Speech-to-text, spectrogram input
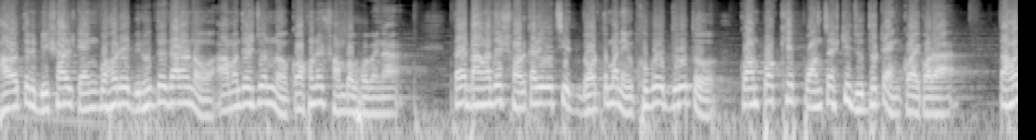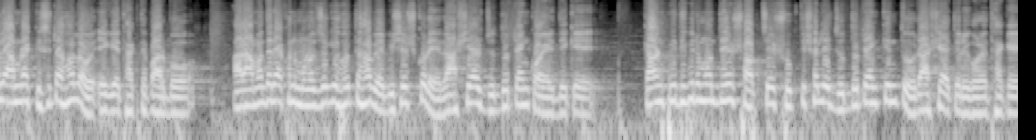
ভারতের বিশাল ট্যাঙ্ক বহরের বিরুদ্ধে দাঁড়ানো আমাদের জন্য কখনোই সম্ভব হবে না। তাই বাংলাদেশ সরকারের উচিত বর্তমানে খুবই দ্রুত কমপক্ষে পঞ্চাশটি যুদ্ধ ট্যাঙ্ক ক্রয় করা। তাহলে আমরা কিছুটা হলেও এগিয়ে থাকতে পারব। আর আমাদের এখন মনোযোগী হতে হবে, বিশেষ করে রাশিয়ার যুদ্ধ ট্যাঙ্ক ক্রয়ের দিকে। কারণ পৃথিবীর মধ্যে সবচেয়ে শক্তিশালী যুদ্ধ ট্যাঙ্ক কিন্তু রাশিয়ায় তৈরি করে থাকে।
